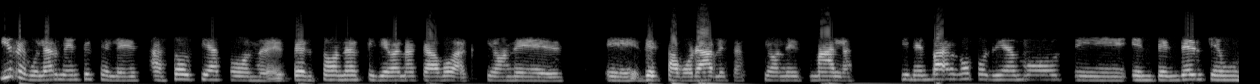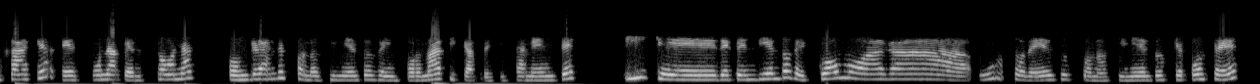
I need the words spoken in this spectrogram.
y regularmente se les asocia con eh, personas que llevan a cabo acciones eh, desfavorables, acciones malas. Sin embargo, podríamos eh, entender que un hacker es una persona con grandes conocimientos de informática precisamente y que dependiendo de cómo haga uso de esos conocimientos que posee,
